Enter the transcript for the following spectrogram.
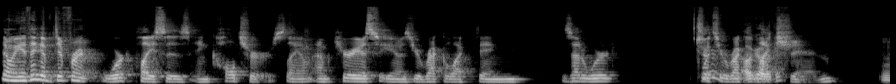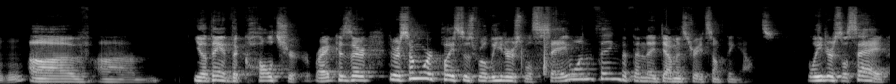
Now, when you think of different workplaces and cultures, like I'm, I'm curious, you know, as you're recollecting, is that a word? Sure. What's your recollection mm-hmm. of um, you know, they have the culture, right? Because there there are some workplaces where leaders will say one thing, but then they demonstrate something else. Leaders will say,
